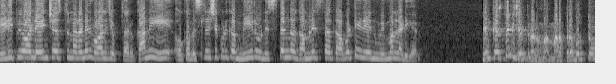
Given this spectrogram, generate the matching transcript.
టీడీపీ వాళ్ళు ఏం చేస్తున్నారు అనేది వాళ్ళు చెప్తారు. కానీ ఒక విశ్లేషకుడిగా మీరు నిశ్చితంగా గమనిస్తారు కాబట్టి నేను మిమ్మల్ని అడిగాను. నేను ఖచ్చితంగా చెప్తున్నానమ్మా మన ప్రభుత్వం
